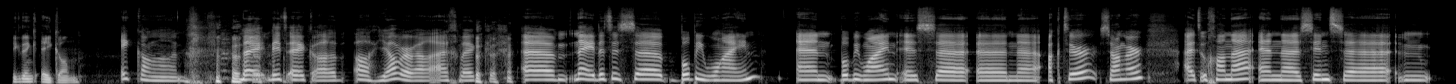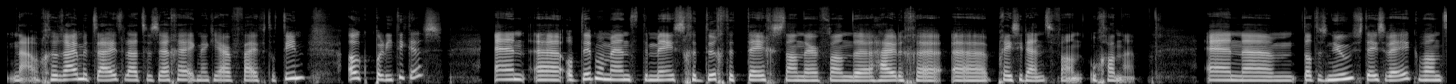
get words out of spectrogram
Ik denk Ekan. Ik kan. Nee, niet ik kan. Oh, jammer wel eigenlijk. Ehm, nee, dit is eh, Bobby Wine. En Bobby Wine is eh, een eh, acteur, zanger uit Oeganda. En eh, sinds mm, nou, geruime tijd, laten we zeggen, ik denk jaar vijf tot tien, ook politicus. En op dit moment de meest geduchte tegenstander van de huidige president van Oeganda. En ehm, dat is nieuws deze week, want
